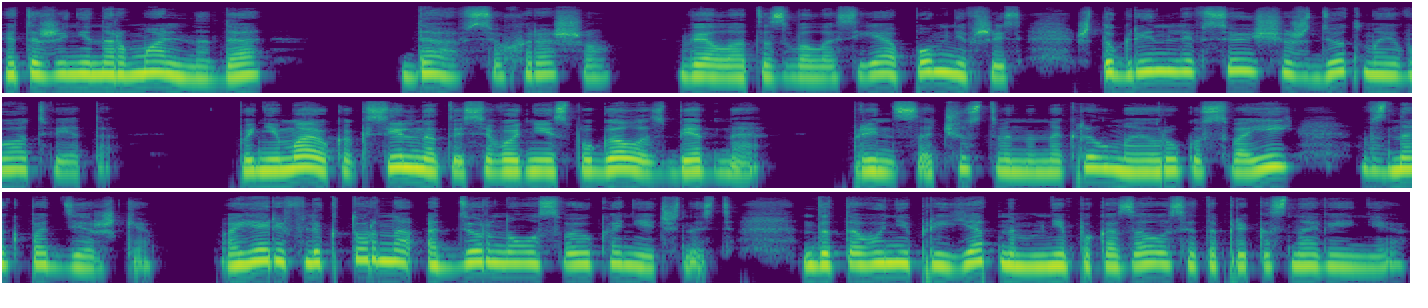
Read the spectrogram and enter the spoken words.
Это же ненормально, да? Да, все хорошо. Вяло отозвалась я, опомнившись, что Гринли все еще ждет моего ответа. «Понимаю, как сильно ты сегодня испугалась, бедная». Принц сочувственно накрыл мою руку своей в знак поддержки. А я рефлекторно отдернула свою конечность. До того неприятным мне показалось это прикосновение.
